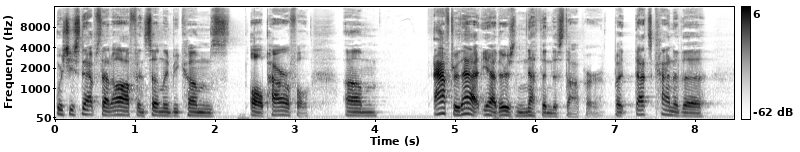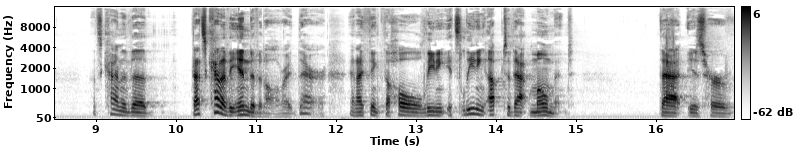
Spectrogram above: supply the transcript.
where she snaps that off and suddenly becomes all powerful. Um, after that, yeah, there's nothing to stop her. But that's kind of the that's kind of the that's kind of the end of it all right there. And I think the whole leading it's leading up to that moment that is her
